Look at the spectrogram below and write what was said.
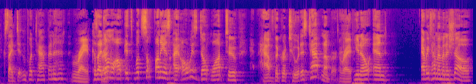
Because I didn't put tap in it. Right, Because I don't know. It's what's so funny is I always don't want to have the gratuitous tap number. Right. You know, and every time I'm in a show,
